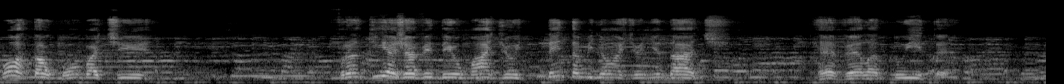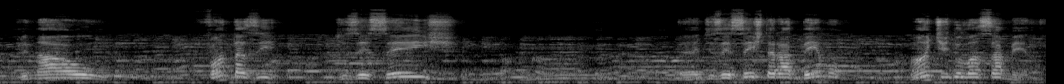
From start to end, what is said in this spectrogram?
Mortal Kombat franquia já vendeu mais de 80 milhões de unidades, revela Twitter. Final Fantasy 16 é, 16 terá demo antes do lançamento.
